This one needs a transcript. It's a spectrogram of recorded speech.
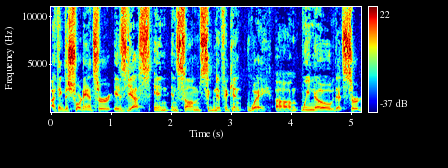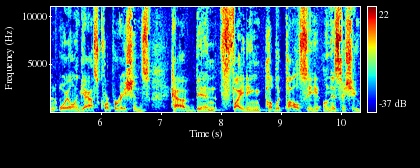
I think the short answer is yes, in, in some significant way. Um, we know that certain oil and gas corporations have been fighting public policy on this issue,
